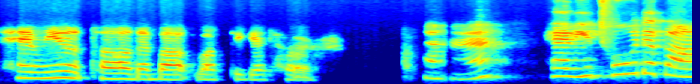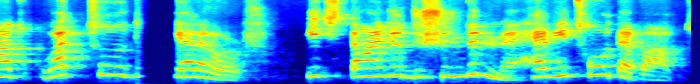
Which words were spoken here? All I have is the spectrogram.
Have you thought about what to get her? Hı hı. Have you thought about what to get her? Hiç daha önce düşündün mü? Have you thought about?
